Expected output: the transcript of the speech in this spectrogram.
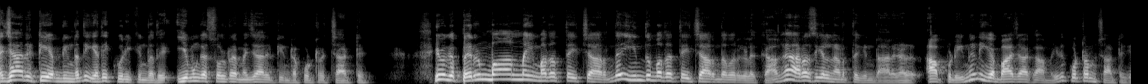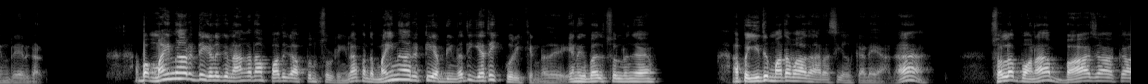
மெஜாரிட்டி அப்படின்றது எதை குறிக்கின்றது? இவங்க சொல்கிற மெஜாரிட்டின்ற குற்றச்சாட்டு. இவங்க பெரும்பான்மை மதத்தை சார்ந்த இந்து மதத்தை சார்ந்தவர்களுக்காக அரசியல் நடத்துகின்றார்கள் அப்படின்னு நீங்கள் பாஜக மீது குற்றம் சாட்டுகின்றீர்கள். அப்போ மைனாரிட்டிகளுக்கு நாங்கள் தான் பாதுகாப்புன்னு சொல்கிறீங்களா அப்போ அந்த மைனாரிட்டி அப்படின்றது எதை குறிக்கின்றது? எனக்கு பதில் சொல்லுங்கள் அப்போ இது மதவாத அரசியல் கிடையாதா? சொல்லப்போனால் பாஜக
